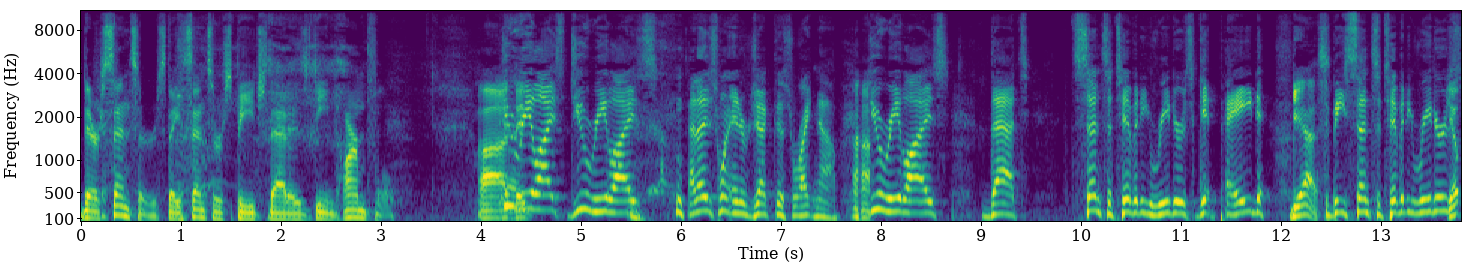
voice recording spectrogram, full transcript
They're censors. They censor speech that is deemed harmful. Uh, do you they- realize? Do you realize? and I just want to interject this right now. Uh-huh. Do you realize that sensitivity readers get paid? Yes. To be sensitivity readers. Yep.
